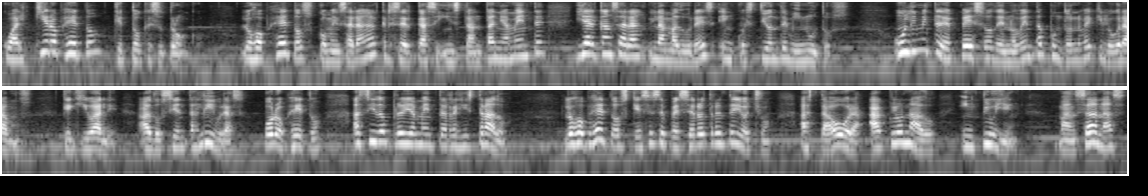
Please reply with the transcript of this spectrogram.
cualquier objeto que toque su tronco. Los objetos comenzarán a crecer casi instantáneamente y alcanzarán la madurez en cuestión de minutos. Un límite de peso de 90.9 kilogramos, que equivale a 200 libras por objeto, ha sido previamente registrado. Los objetos que SCP-038 hasta ahora ha clonado incluyen manzanas,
